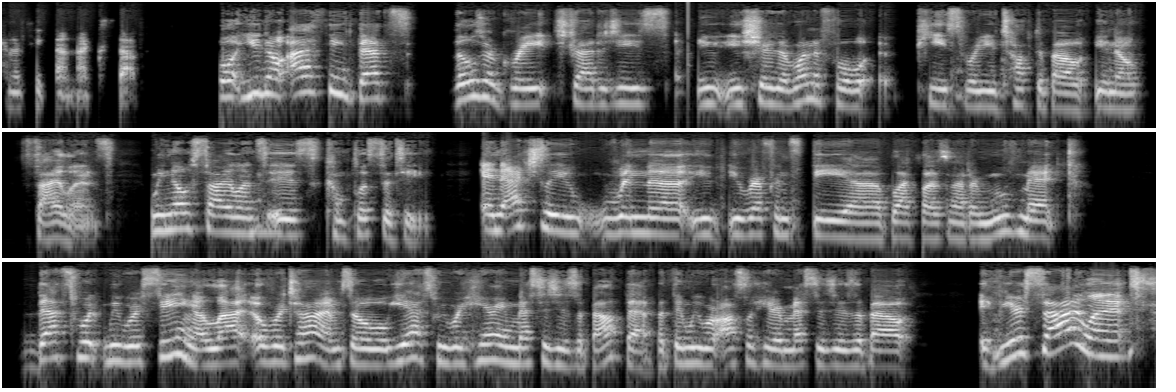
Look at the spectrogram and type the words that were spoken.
kind of take that next step. Well you know i think that's those are great strategies. You you shared a wonderful piece where you talked about you know silence. We know silence mm-hmm. is complicity. And actually when the you, you referenced the uh, black lives matter movement that's what we were seeing a lot over time. So yes we were hearing messages about that but then we were also hearing messages about if you're silent,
